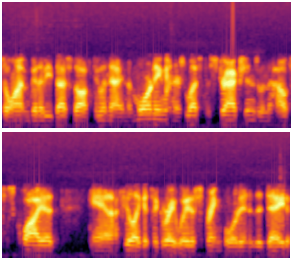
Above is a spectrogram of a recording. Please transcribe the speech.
so I'm going to be best off doing that in the morning when there's less distractions, when the house is quiet, and I feel like it's a great way to springboard into the day to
